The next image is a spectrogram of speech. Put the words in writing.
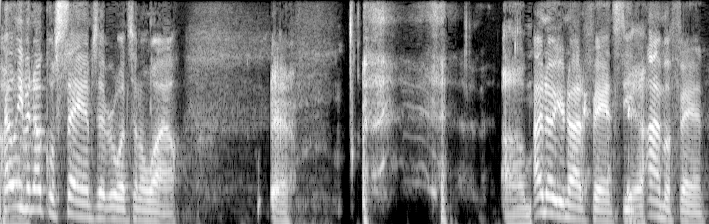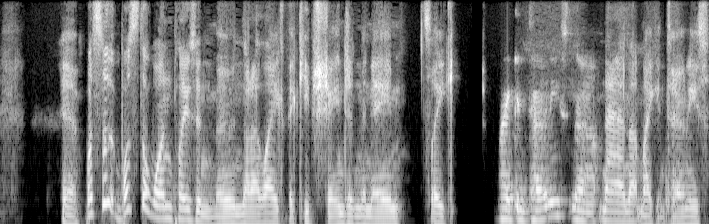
Hell, Uh, even Uncle Sam's every once in a while. yeah. um, I know you're not a fan, Steve. Yeah. I'm a fan. yeah. What's the what's the one place in Moon that I like that keeps changing the name? It's like, Mike and Tony's? No. nah, not Mike and Tony's.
